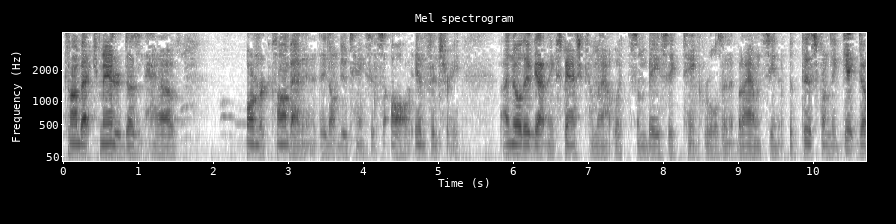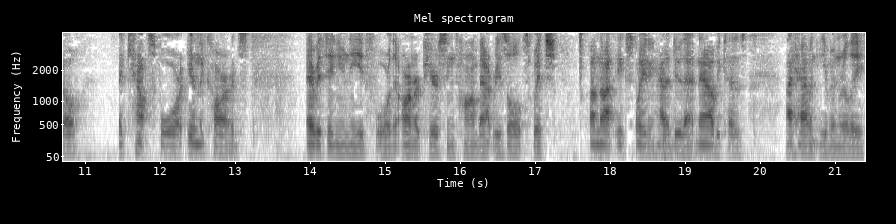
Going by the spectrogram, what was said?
Combat Commander doesn't have armored combat in it. They don't do tanks, it's all infantry. I know they've got an expansion coming out with some basic tank rules in it, but I haven't seen it. But this, from the get go, accounts for in the cards everything you need for the armor piercing combat results, which I'm not explaining how to do that now because I haven't even really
